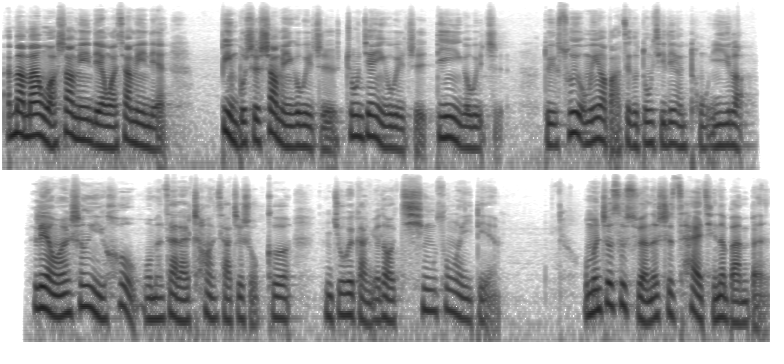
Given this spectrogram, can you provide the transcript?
哎，慢慢往上面一点，往下面一点，并不是上面一个位置，中间一个位置，低一个位置。对，所以我们要把这个东西练统一了。练完声以后，我们再来唱一下这首歌，你就会感觉到轻松了一点。我们这次选的是蔡琴的版本，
